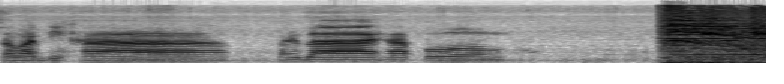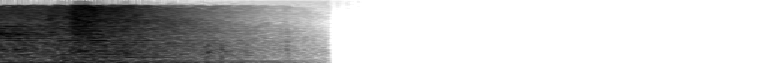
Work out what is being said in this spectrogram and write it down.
สวัสดีครับบ๊ายบายครับผม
